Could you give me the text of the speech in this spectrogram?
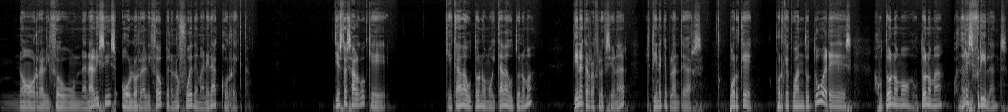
no realizó un análisis o lo realizó pero no fue de manera correcta. Y esto es algo que, que cada autónomo y cada autónoma tiene que reflexionar y tiene que plantearse. ¿Por qué? Porque cuando tú eres autónomo, autónoma, cuando eres freelance,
